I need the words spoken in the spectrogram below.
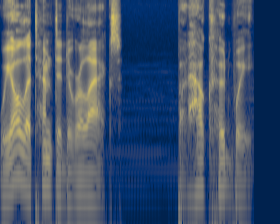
We all attempted to relax, but how could we?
